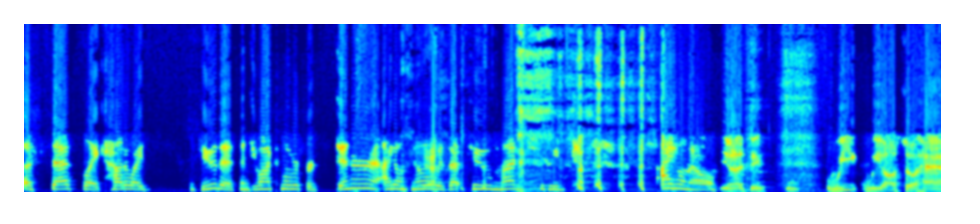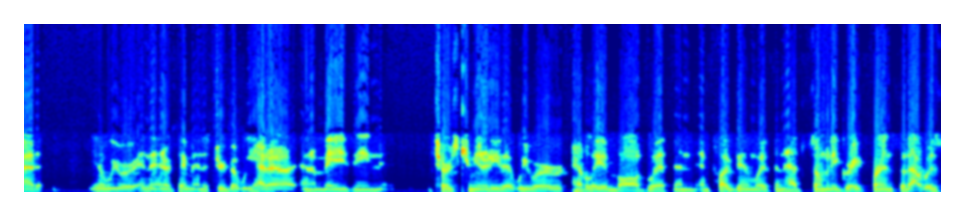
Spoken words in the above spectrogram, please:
assess, like, how do I do this? And do you want to come over for dinner? I don't know. Yeah. Is that too much? I don't know. you know, I think we we also had, you know, we were in the entertainment industry, but we had a, an amazing church community that we were heavily involved with and, and plugged in with, and had so many great friends. So that was,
